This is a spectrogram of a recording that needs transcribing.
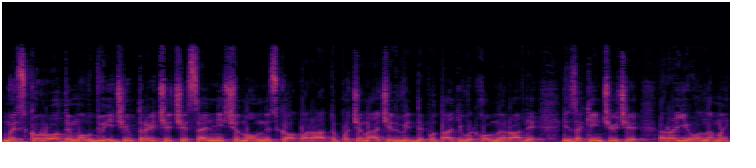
Ми скоротимо вдвічі, втричі чисельність чиновницького апарату, починаючи від депутатів Верховної Ради і закінчуючи районами.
